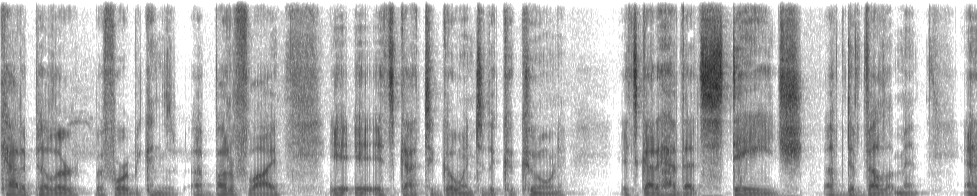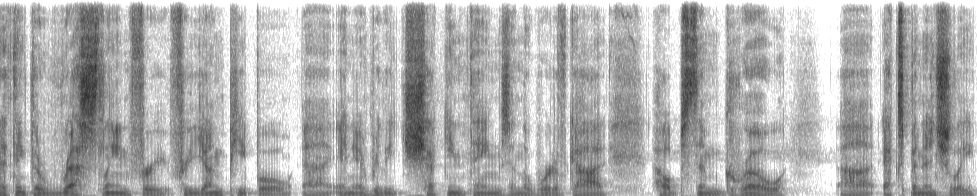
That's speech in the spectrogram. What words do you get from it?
caterpillar before it becomes a butterfly. It, it, it's got to go into the cocoon. It's got to have that stage of development. And I think the wrestling for, for young people uh, and, and really checking things in the Word of God helps them grow uh, exponentially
